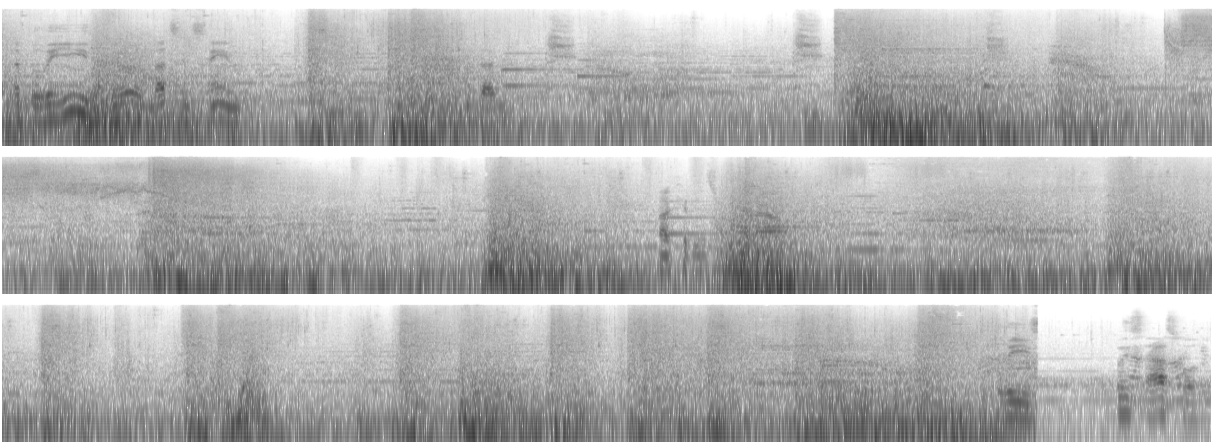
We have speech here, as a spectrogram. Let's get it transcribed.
The bleed, dude, that's insane. Asshole.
